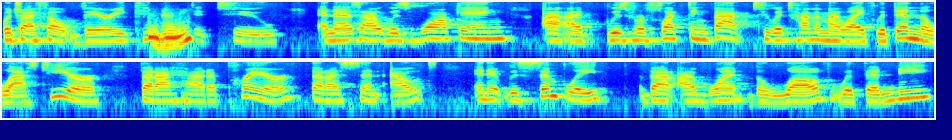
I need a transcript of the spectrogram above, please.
which I felt very connected mm-hmm. to. And as I was walking, I, I was reflecting back to a time in my life within the last year that I had a prayer that I sent out. And it was simply that I want the love within me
